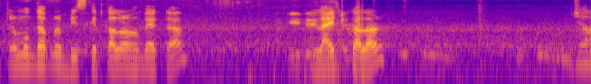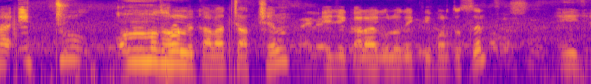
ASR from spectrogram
এটার মধ্যে আপনার বিস্কিট কালার হবে একটা। লাইট কালার যারা একটু অন্য ধরনের কালার চাচ্ছেন, এই যে কালারগুলো দেখতে পারতেছেন, এই যে।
